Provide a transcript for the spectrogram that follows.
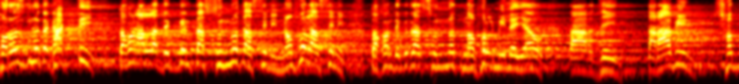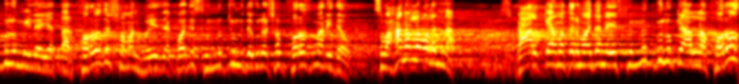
ফরজগুলোতে ঘাটতি, তখন আল্লাহ দেখবেন তার সুন্নত আসেনি, নফল আসেনি। তখন দেখবেন তার সুন্নত নফল মিলে যাও তার যেই তারাবির সবগুলো মিলে যায় তার ফরজের সমান হয়ে যায়। কয় যে সুন্নত টুন্নত এগুলো সব ফরজ মারি দাও। সুবাহান আল্লাহ বলেন না। কালকে আমাদের ময়দানে এই সুন্নতগুলোকে আল্লাহ ফরজ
